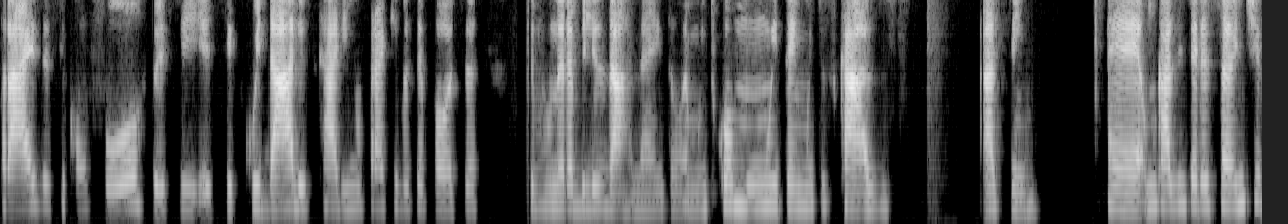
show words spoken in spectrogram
traz esse conforto, esse esse cuidado, esse carinho para que você possa se vulnerabilizar, né? Então é muito comum e tem muitos casos assim. É, um caso interessante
